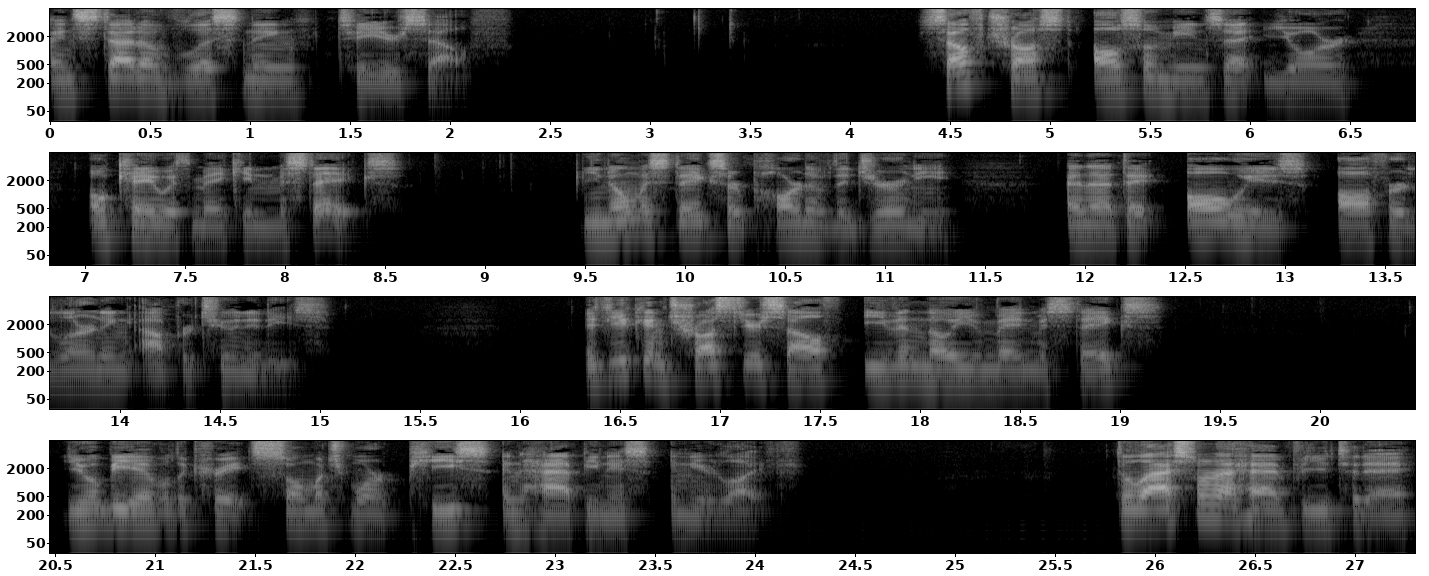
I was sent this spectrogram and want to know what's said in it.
instead of listening to yourself. Self trust also means that you're okay with making mistakes. You know, mistakes are part of the journey and that they always offer learning opportunities. If you can trust yourself even though you've made mistakes, you'll be able to create so much more peace and happiness in your life. The last one I have for you today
